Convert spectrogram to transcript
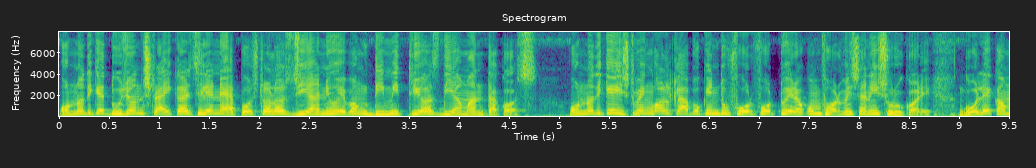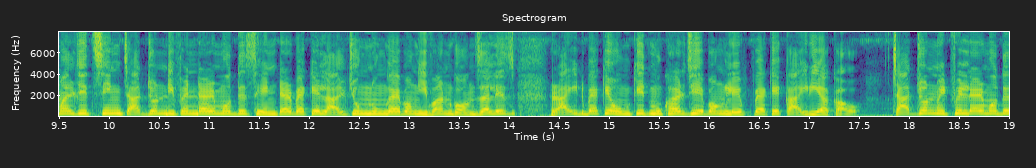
অন্যদিকে দুজন স্ট্রাইকার ছিলেন অ্যাপোস্টলস জিয়ানিউ এবং দিমিত্রিয়স দিয়ামান্তাকস। অন্যদিকে ইস্টবেঙ্গল ক্লাবও কিন্তু ফোর ফোর টু এরকম ফরমেশনেই শুরু করে। গোলে কামালজিৎ সিং, চারজন ডিফেন্ডারের মধ্যে সেন্টার ব্যাকে লালচুং নুঙ্গা এবং ইভান গঞ্জালেজ রাইট ব্যাকে অঙ্কিত মুখার্জি এবং লেফট ব্যাকে কাইরিয়া কাও। চারজন মিডফিল্ডারের মধ্যে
